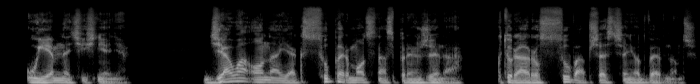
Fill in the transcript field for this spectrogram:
– ujemne ciśnienie. Działa ona jak supermocna sprężyna, która rozsuwa przestrzeń od wewnątrz.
